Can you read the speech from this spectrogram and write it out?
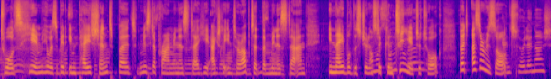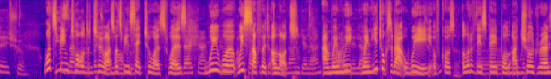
towards him. He was a bit impatient, but Mr. Prime Minister, he actually interrupted the minister and enabled the students to continue to talk. But as a result, what's been told to us, what's been said to us was we were we suffered a lot. And when we when he talks about we, of course, a lot of these people are children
